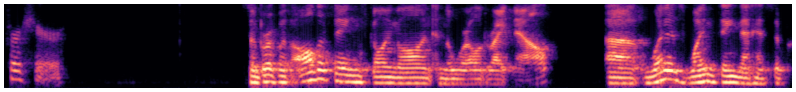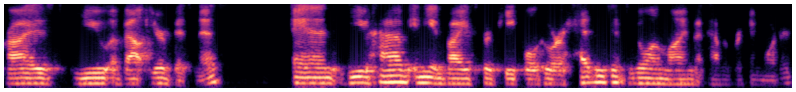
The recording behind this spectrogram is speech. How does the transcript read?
for sure. So Brooke, with all the things going on in the world right now, uh, what is one thing that has surprised you about your business? And do you have any advice for people who are hesitant to go online that have a brick and mortar?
